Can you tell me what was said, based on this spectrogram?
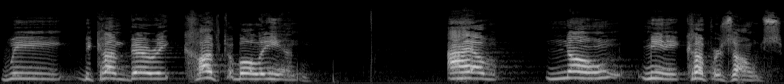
we become very comfortable in. I have known many comfort zones,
